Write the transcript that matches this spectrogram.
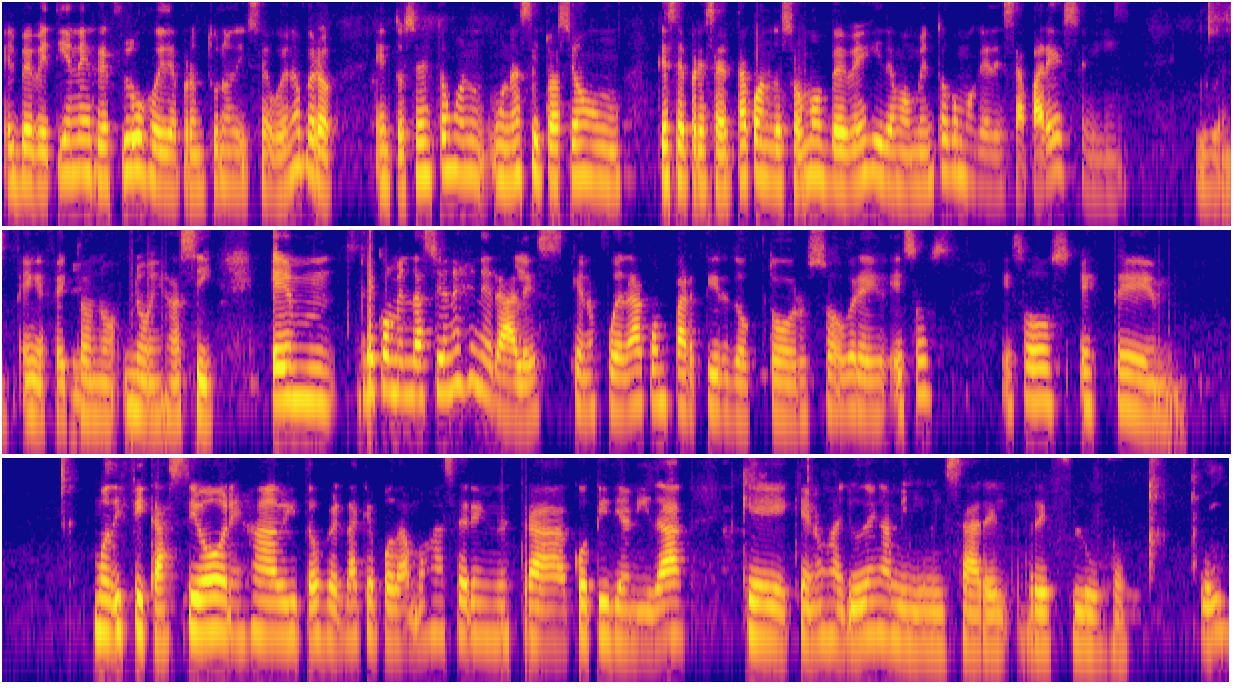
el bebé tiene reflujo y de pronto uno dice, bueno, pero entonces esto es una situación que se presenta cuando somos bebés y de momento como que desaparece y, bueno, en efecto no, no es así. Em, recomendaciones generales que nos pueda compartir, doctor, sobre esos, esos, este modificaciones, hábitos, ¿verdad? Que podamos hacer en nuestra cotidianidad que, nos ayuden a minimizar el reflujo. Un,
